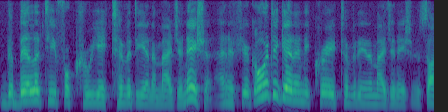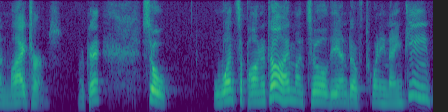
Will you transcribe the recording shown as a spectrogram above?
the ability for creativity and imagination. And if you're going to get any creativity and imagination, it's on my terms. Okay, so once upon a time, until the end of 2019,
